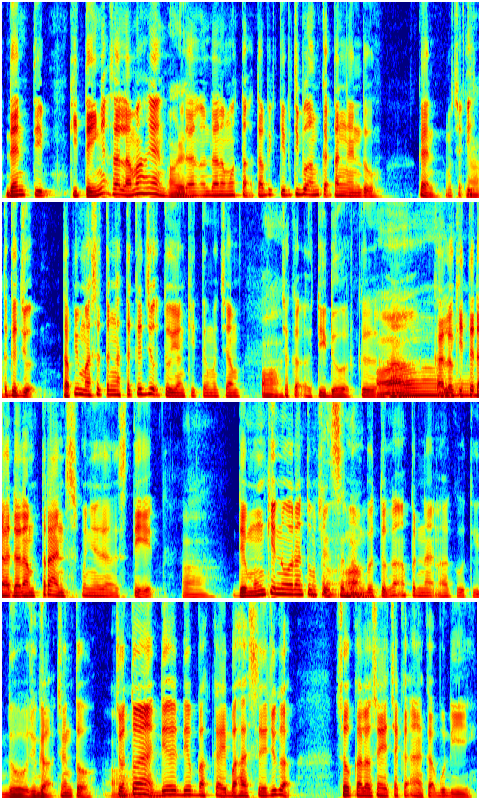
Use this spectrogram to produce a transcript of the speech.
then tip, kita ingat salam lah kan Okey. dalam dalam otak tapi tiba-tiba angkat tangan tu. Kan? Macam eh terkejut. Tapi masa tengah terkejut tu yang kita macam Ah. cakap eh, tidur ke. Ah. Ah. kalau kita dah dalam trance punya state, Ha. dia mungkin orang tu Mungkin macam senang. ah, betul kan penat lah aku tidur juga contoh. Contohnya dia dia pakai bahasa juga. So kalau saya cakap ah Kak Budi,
